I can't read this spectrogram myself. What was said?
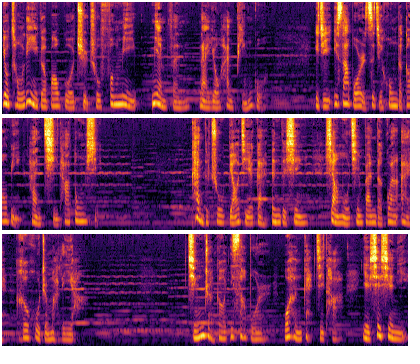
又从另一个包裹取出蜂蜜、面粉、奶油和苹果，以及伊莎伯尔自己烘的糕饼和其他东西。看得出表姐感恩的心，像母亲般的关爱呵护着玛利亚。请转告依撒伯尔，我很感激他，也谢谢你。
